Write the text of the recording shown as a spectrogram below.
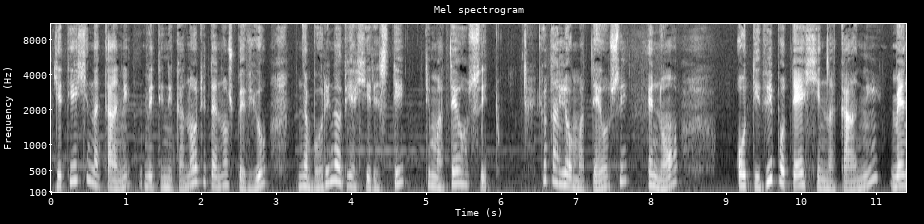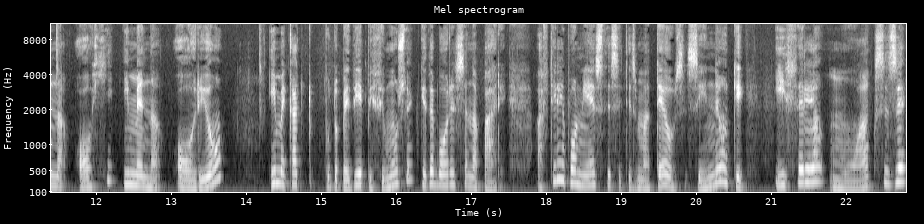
γιατί έχει να κάνει με την ικανότητα ενός παιδιού να μπορεί να διαχειριστεί τη ματέωσή του. Και όταν λέω ματέωση εννοώ οτιδήποτε έχει να κάνει με ένα όχι ή με ένα όριο ή με κάτι που το παιδί επιθυμούσε και δεν μπόρεσε να πάρει. Αυτή λοιπόν η αίσθηση της ματέωσης είναι ότι ήθελα, μου άξιζε,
